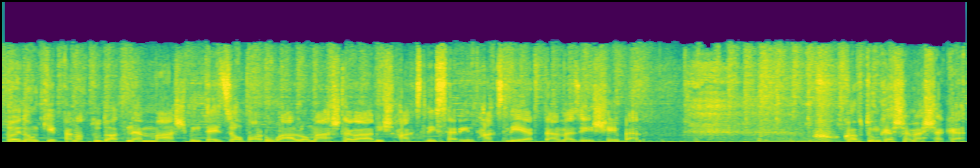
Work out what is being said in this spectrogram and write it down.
Tulajdonképpen a tudat nem más, mint egy zavaró állomás, legalábbis Huxley szerint, Huxley értelmezésében. Kaptunk SMS-eket.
